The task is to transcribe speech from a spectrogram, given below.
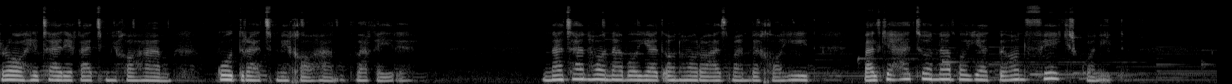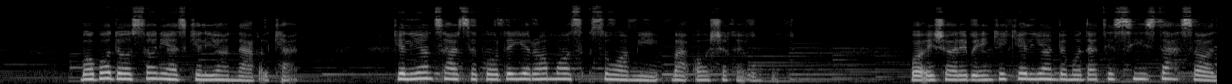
راه طریقت می‌خواهم، قدرت می‌خواهم و غیره. نه تنها نباید آنها را از من بخواهید بلکه حتی نباید به آن فکر کنید. بابا داستانی از کلیان نقل کرد. کلیان سرسپرده راماس سوامی و عاشق او بود. با اشاره به اینکه کلیان به مدت سیزده سال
